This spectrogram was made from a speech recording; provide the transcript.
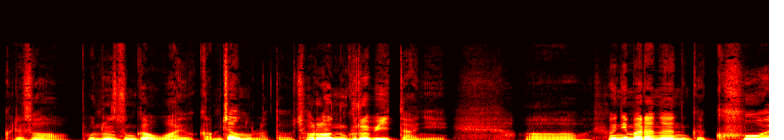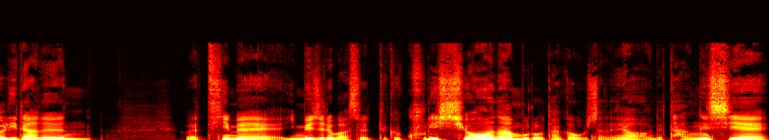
그래서 보는 순간 와 이거 깜짝 놀랐다고. 저런 그룹이 있다니. 어, 흔히 말하는 그 쿨이라는 그 팀의 이미지를 봤을 때 그 쿨이 시원함으로 다가오잖아요. 근데 당시에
